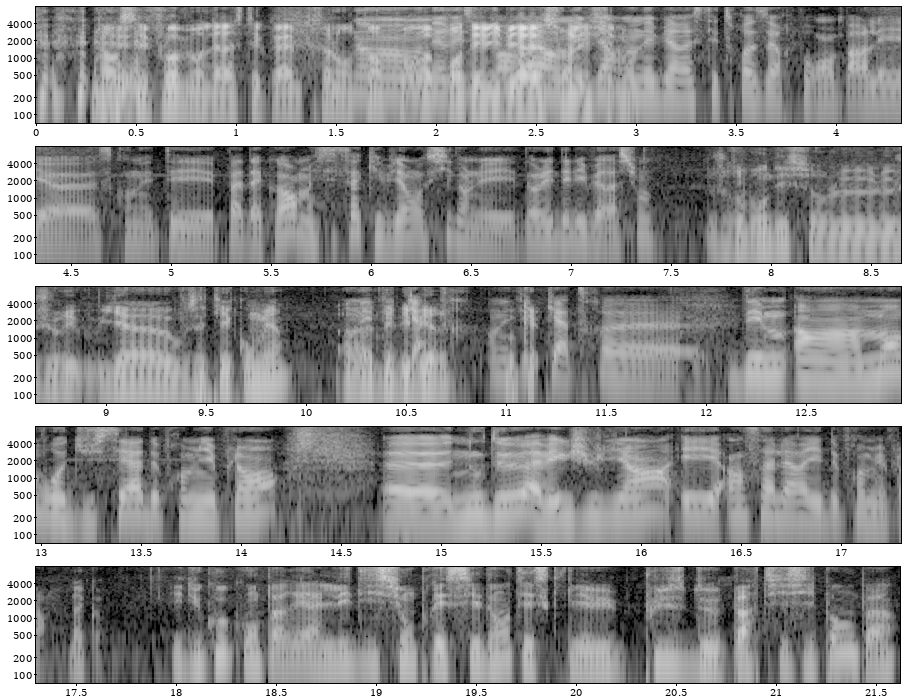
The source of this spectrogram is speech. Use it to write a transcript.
Non, c'est faux, mais on est resté quand même très longtemps Non, pour, délibérer sur les bien- films. On est bien resté 3 heures pour en parler, euh, parce qu'on n'était pas d'accord. Mais c'est ça qui est bien aussi dans les, dans les délibérations. Je rebondis sur le, le jury. Il y a, vous étiez combien à délibérer quatre. On était quatre. euh, des- un membre du CA de premier plan, euh, nous deux avec Julien et un salarié de premier plan. D'accord. Et du coup, comparé à l'édition précédente, est-ce qu'il y a eu plus de participants ou pas?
